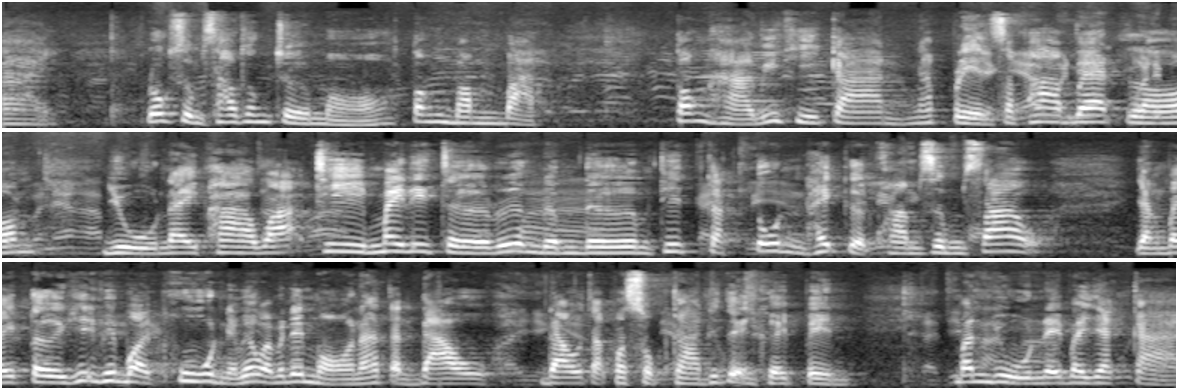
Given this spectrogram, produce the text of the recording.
ได้ โรคซึมเศร้าต้องเจอหมอต้องบำบัด ต้องหาวิธีการนะเปลี่ยนสภาพแวดล้อม อยู่ในภาวะที่ไม่ได้เจอเรื่องเดิมๆ ที่กระตุ้นให้เกิดความซึมเศร้า อย่างใบเตยที่พี่บอยพูดเนี่ยไม่ว่าไม่ได้หมอนะ แต่เดาเดาจากประสบการณ์ที่ตัวเองเคยเป็น มันอยู่ในบรรยากาศ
